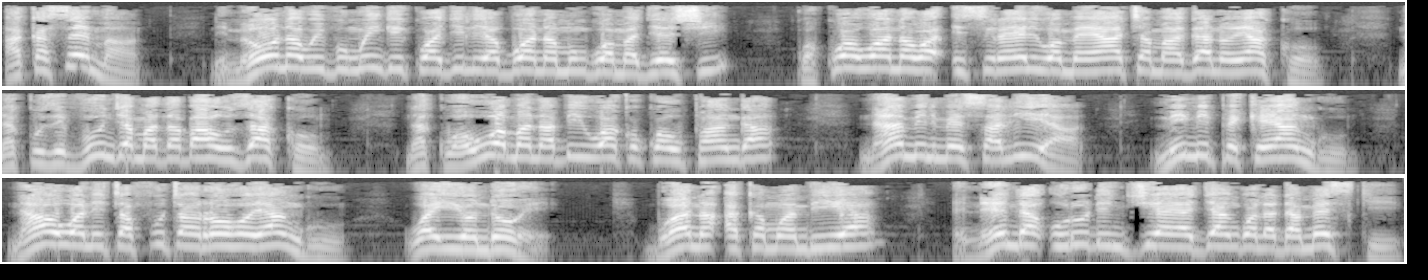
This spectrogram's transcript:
Akasema nimeona wivu mwingi kwa ajili ya bwana mungu wa majeshi kwa kuwa wana wa israeli wameacha maagano yako na kuzivunja madhabahu zako na kuwaua manabii wako kwa upanga nami nimesalia mimi peke yangu nao wanitafuta roho yangu waiondoe. Bwana akamwambia enenda urudi njia ya jangwa la dameski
